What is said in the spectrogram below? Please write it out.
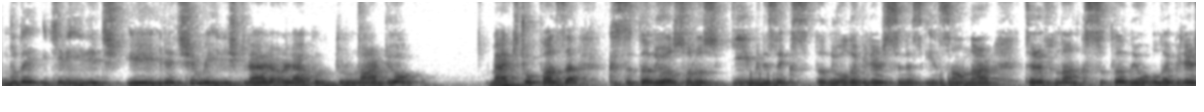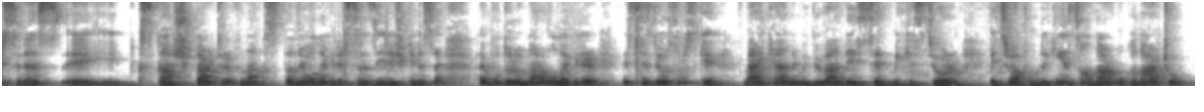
Bu da ikili iletiş- iletişim ve ilişkilerle alakalı durumlar diyor. Belki çok fazla kısıtlanıyorsunuz. Giyiminize kısıtlanıyor olabilirsiniz. İnsanlar tarafından kısıtlanıyor olabilirsiniz. E, kıskançlıklar tarafından kısıtlanıyor olabilirsiniz ilişkinizde. Ha, bu durumlar olabilir. Ve siz diyorsunuz ki ben kendimi güvende hissetmek istiyorum. Etrafımdaki insanlar o kadar çok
